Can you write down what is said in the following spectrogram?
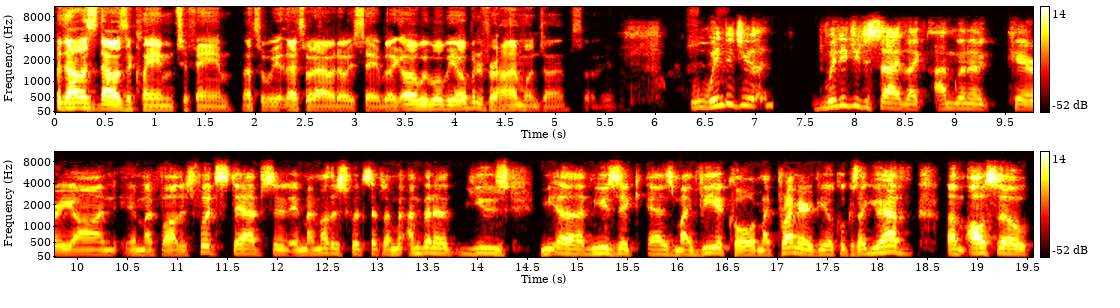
but that was that was a claim to fame. That's what we. That's what I would always say. But like, oh, we will be open for Haim one time. So. Yeah. When did you? When did you decide like I'm gonna carry on in my father's footsteps and in my mother's footsteps? I'm I'm gonna use uh, music as my vehicle, or my primary vehicle, because like you have um, also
